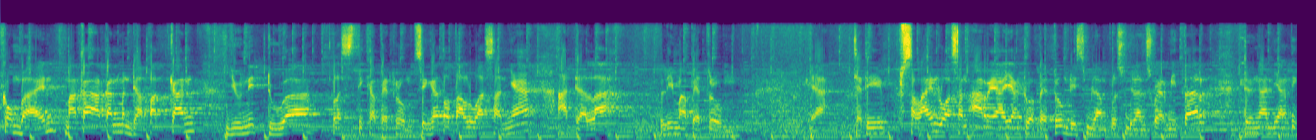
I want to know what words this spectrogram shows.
dikombine maka akan mendapatkan unit 2 plus 3 bedroom sehingga total luasannya adalah 5 bedroom ya jadi selain luasan area yang 2 bedroom di 99 square meter dengan yang 3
